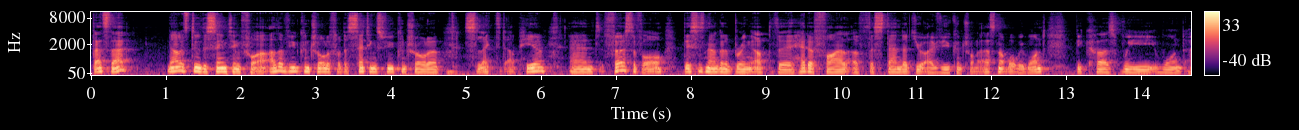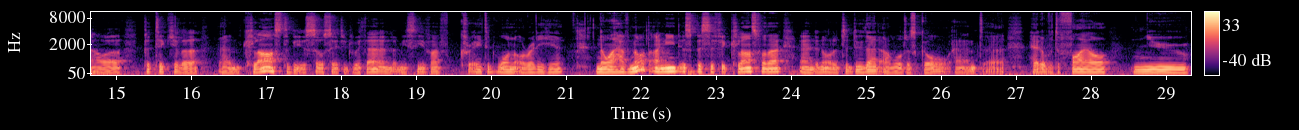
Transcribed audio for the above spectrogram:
That's that. Now let's do the same thing for our other view controller, for the settings view controller, select it up here. And first of all, this is now going to bring up the header file of the standard UI view controller. That's not what we want because we want our particular um, class to be associated with that. And let me see if I've created one already here. No, I have not. I need a specific class for that. And in order to do that, I will just go and uh, head over to File, New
